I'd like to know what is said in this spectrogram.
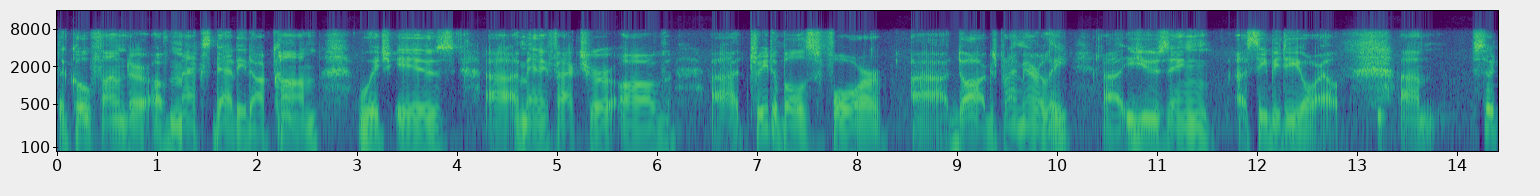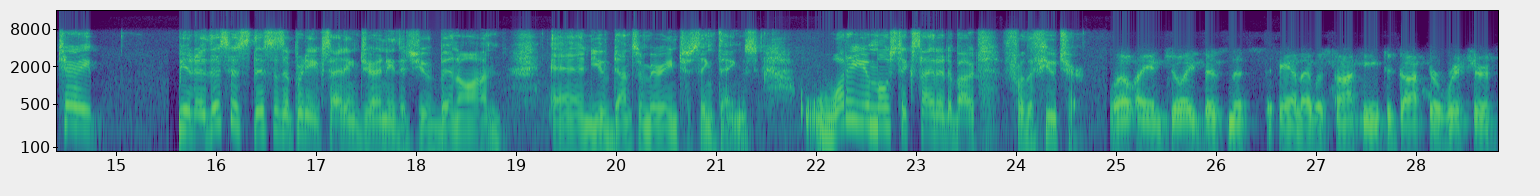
the co founder of MaxDaddy.com, which is uh, a manufacturer of uh, treatables for uh, dogs primarily uh, using uh, CBD oil. Um, so, Terry, you know this is this is a pretty exciting journey that you've been on and you've done some very interesting things what are you most excited about for the future well i enjoy business and i was talking to dr richard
